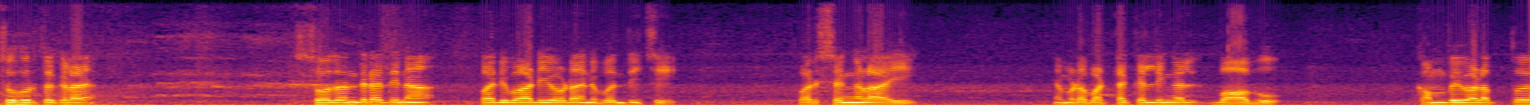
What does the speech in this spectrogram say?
സുഹൃത്തുക്കളെ സ്വാതന്ത്ര്യദിന പരിപാടിയോടനുബന്ധിച്ച് വർഷങ്ങളായി നമ്മുടെ വട്ടക്കല്ലിങ്ങൽ ബാബു കമ്പിവളപ്പ്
